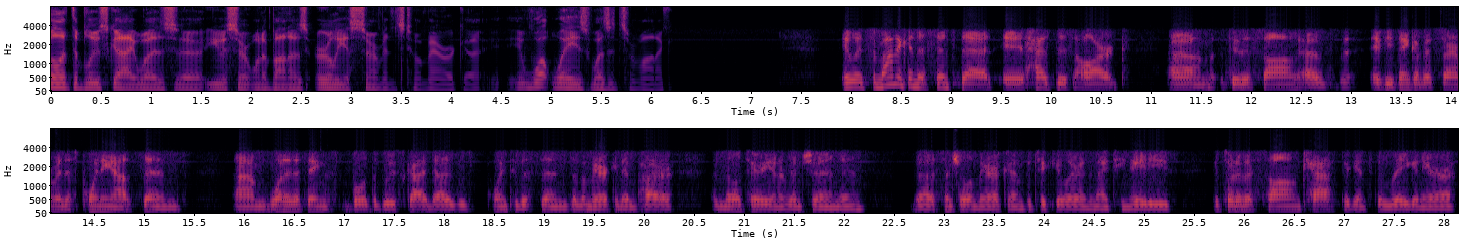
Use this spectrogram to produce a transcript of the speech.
Bullet the Blue Sky was, uh, you assert, one of Bono's earliest sermons to America. In what ways was it sermonic? It was sermonic in the sense that it has this arc um, through the song of, if you think of a sermon as pointing out sins, um, one of the things Bullet the Blue Sky does is point to the sins of American empire, of military intervention, and uh, Central America in particular in the 1980s. It's sort of a song cast against the Reagan era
